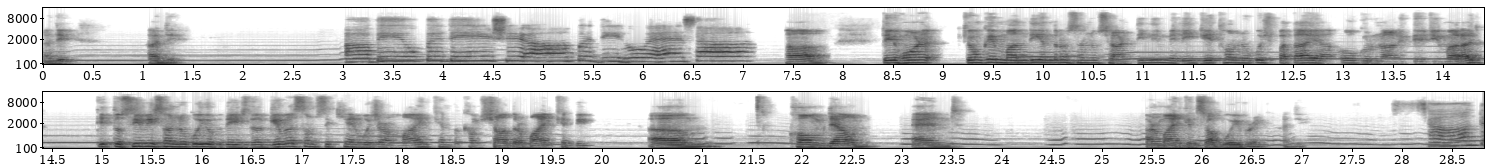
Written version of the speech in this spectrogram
Andi, andi." ਆਬੇ ਉਪਦੇਸ਼ ਆਪ ਦੀ ਹੋ ਐਸਾ। ਹਾਂ, ਤੇ ਹੁਣ ਕਿਉਂਕਿ ਮਨ ਦੀ ਅੰਦਰੋਂ ਸਾਨੂੰ ਸ਼ਾਂਤੀ ਨਹੀਂ ਮਿਲੀ, ਜੇ ਤੁਹਾਨੂੰ ਕੁਝ ਪਤਾ ਆ, ਉਹ ਗੁਰੂ ਨਾਨਕ ਦੇਵ ਜੀ ਮਹਾਰਾਜ, ਕਿ ਤੁਸੀਂ ਵੀ ਸਾਨੂੰ ਕੋਈ ਉਪਦੇਸ਼ ਦਿਓ ਗਿਵ ਅਸ ਸਮ ਸਿੱਖਿਆ in which our mind can become ਸ਼ਾਂਤ our mind can be um calm down and our mind can stop wavering. ਸ਼ਾਂਤ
